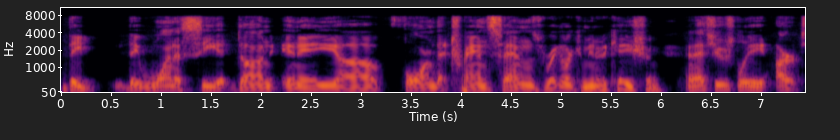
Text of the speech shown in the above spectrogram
they they want to see it done in a uh, form that transcends regular communication, and that's usually art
